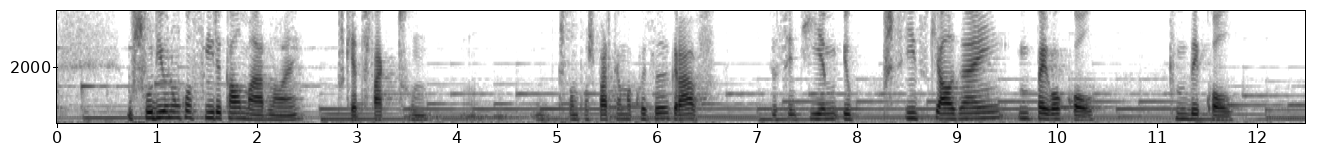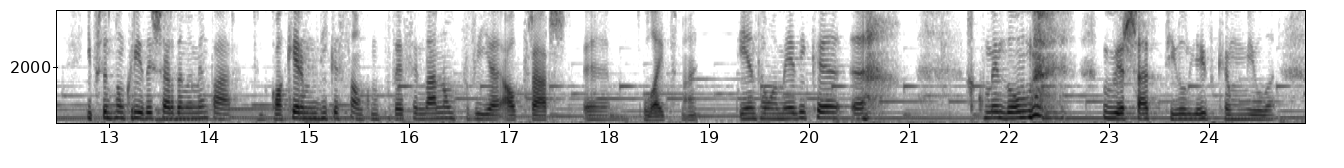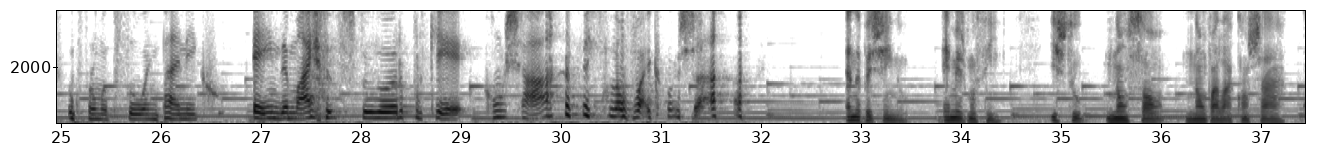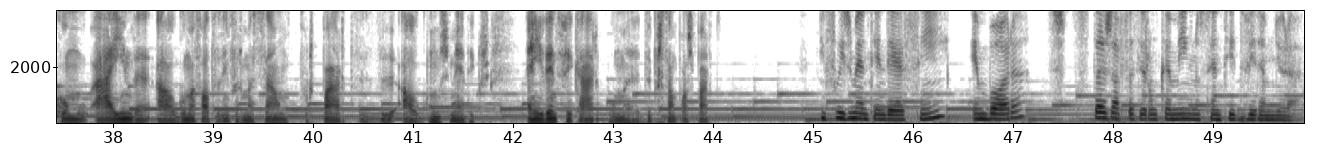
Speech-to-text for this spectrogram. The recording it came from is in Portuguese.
o choro e eu não conseguir acalmar, não é? Porque é de facto. Depressão pós-parto é uma coisa grave. Eu sentia-me, eu preciso que alguém me pegue ao colo que me dê colo. E, portanto, não queria deixar de amamentar. Qualquer medicação que me pudessem dar não podia alterar uh, o leite, não é? E então a médica uh, recomendou-me beber chá de tília e de camomila, o que para uma pessoa em pânico é ainda mais assustador, porque é com chá, isto não vai com chá. Ana Peixinho, é mesmo assim? Isto não só não vai lá com chá, como há ainda alguma falta de informação por parte de alguns médicos em identificar uma depressão pós-parto? Infelizmente ainda é assim, embora esteja a fazer um caminho no sentido de vir a melhorar.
